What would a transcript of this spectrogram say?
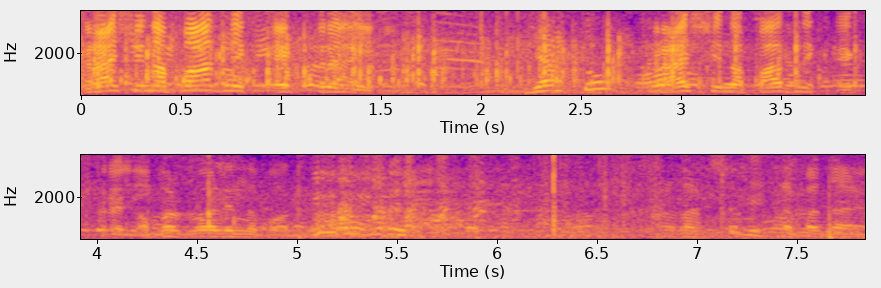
Кращий нападник екстраліги. Я? Кращий нападник екстраліги. Обозвали нападник. Что здесь нападаю?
